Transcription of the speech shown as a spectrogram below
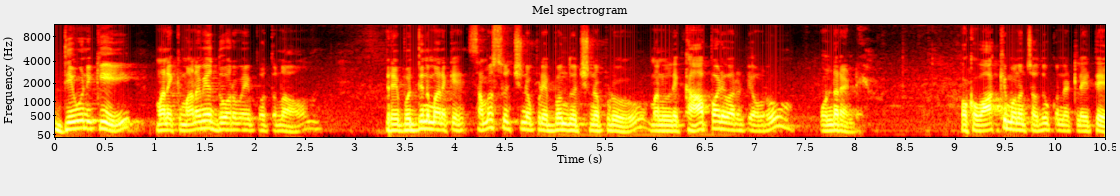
దేవునికి మనకి మనమే దూరం అయిపోతున్నాం. రేపొద్దున మనకి సమస్య వచ్చినప్పుడు ఇబ్బంది వచ్చినప్పుడు మనల్ని కాపాడేవారంటే ఎవరు ఉండరండి. ఒక వాక్యం మనం చదువుకున్నట్లయితే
